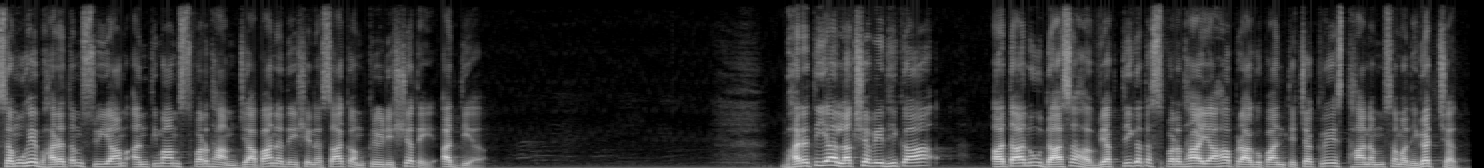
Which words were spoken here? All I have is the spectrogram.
समूहे भारतं स्वीयाम् अन्तिमां स्पर्धां जापानदेशेन साकं क्रीडिष्यते अद्य। भारतीया लक्ष्यवेधिका अतानु दासः व्यक्तिगतस्पर्धायाः प्रागुपान्त्यचक्रे स्थानं समधिगच्छत्।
